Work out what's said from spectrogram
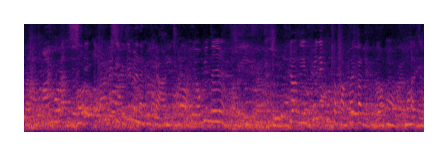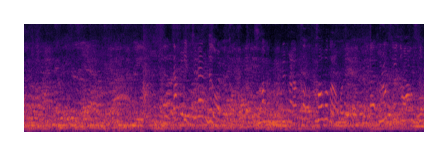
근데 있으면은 그렇게 안 쳐. 여기는 옷장이 패딩부터 반팔까지 있어. 어, 맞아. 딱히 트렌드가 없어. 그만큼 유교차가 커, 커버 그런 거지. 그렇기도 하고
